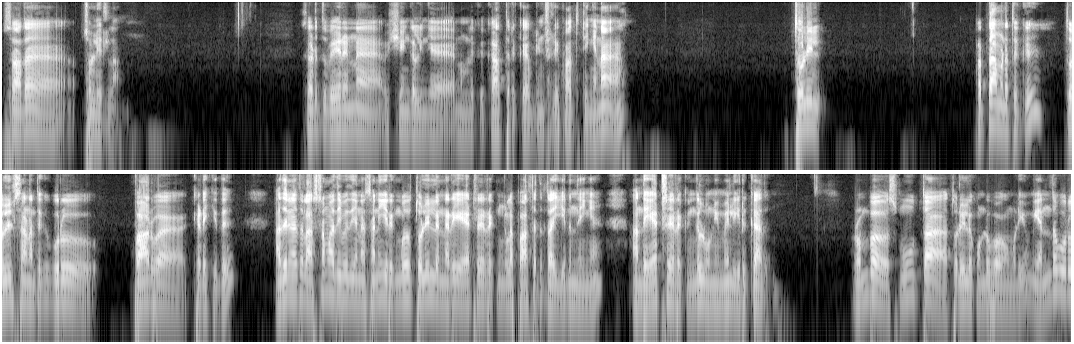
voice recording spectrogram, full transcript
ஸோ அதை சொல்லிடலாம். ஸோ அடுத்து வேறு என்ன விஷயங்கள் இங்கே நம்மளுக்கு காத்திருக்கு அப்படின்னு சொல்லி பார்த்துட்டிங்கன்னா தொழில். பத்தாம் இடத்துக்கு தொழில் ஸ்தானத்துக்கு குரு பார்வை கிடைக்குது. அதே நேரத்தில் அஷ்டமாதிபதியான சனி இருக்கும்போது தொழிலில் நிறைய ஏற்ற இறக்கங்களை பார்த்துட்டு தான் இருந்தீங்க. அந்த ஏற்ற இறக்கங்கள் உனிமேல் இருக்காது. ரொம்ப ஸ்மூத்தாக தொழிலை கொண்டு போக முடியும். எந்த ஒரு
